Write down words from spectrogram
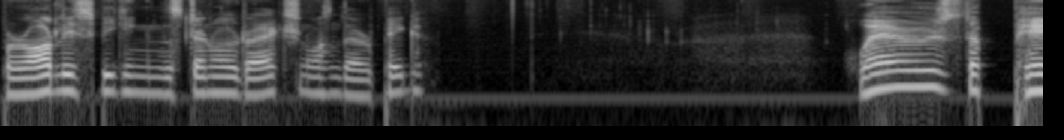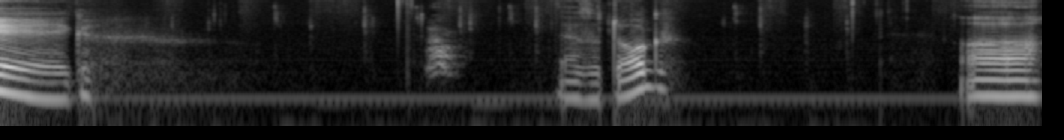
Broadly speaking, in this general direction, wasn't there a pig? Where's the pig? There's a dog. Uh.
